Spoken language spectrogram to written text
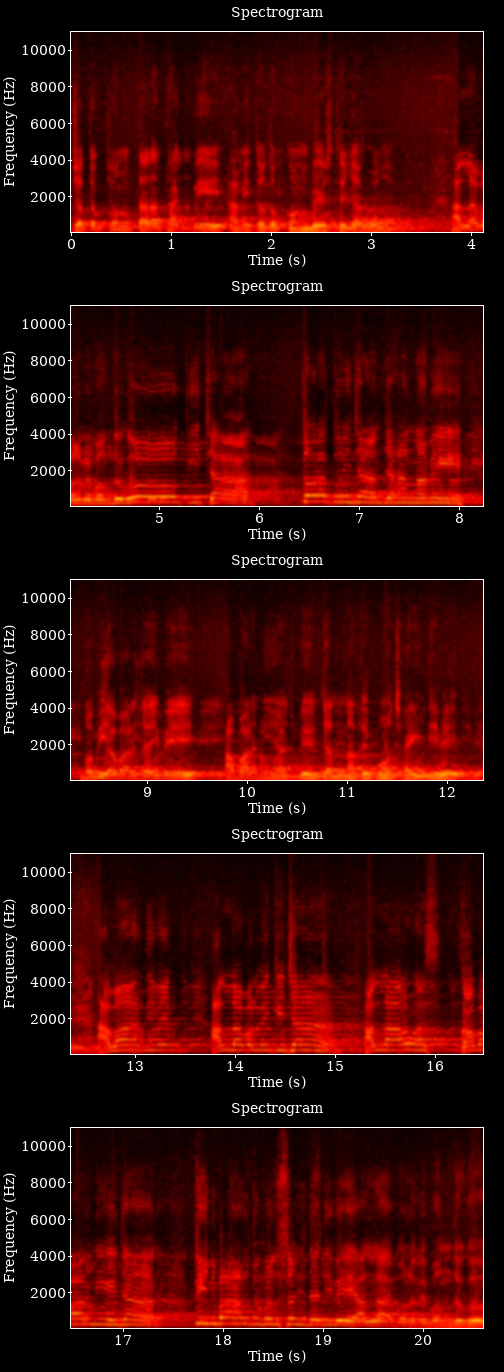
যতক্ষণ তারা থাকবে, আমি ততক্ষণ বেসতে যাব না। আল্লাহ বলবে, বন্ধু গো, কি চান? তোরা তুরি যান জাহান নামে নবী আবার যাইবে, আবার নিয়ে আসবে, জান্নাতে পৌঁছাই দিবে। আবার দিবেন। আল্লাহ বলবে, কি চান? আল্লাহ আরও আবার নিয়ে যান। তিনবার যখন সজদা দিবে, আল্লাহ বলবে, বন্ধু গো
